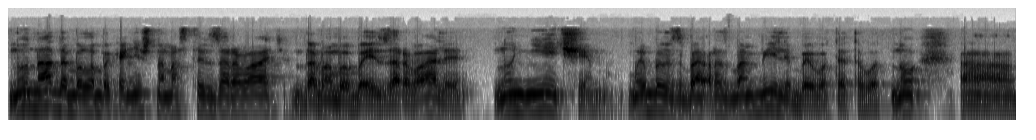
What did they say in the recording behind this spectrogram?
ну надо было бы, конечно, мосты взорвать. Да мы бы и взорвали. Но нечем. Мы бы разбомбили бы вот это вот. Ну, э,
